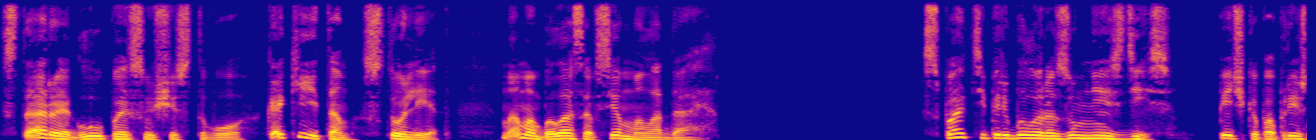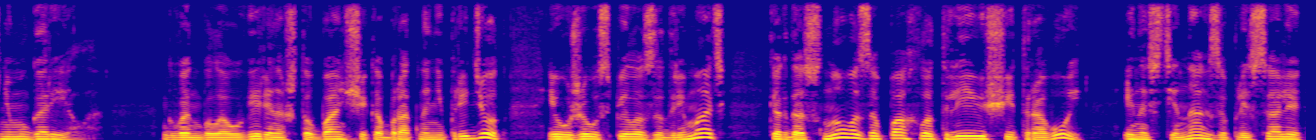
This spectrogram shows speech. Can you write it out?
Старое глупое существо. Какие там сто лет? Мама была совсем молодая. Спать теперь было разумнее здесь. Печка по-прежнему горела. Гвен была уверена, что банщик обратно не придет, и уже успела задремать, когда снова запахло тлеющей травой, и на стенах заплясали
